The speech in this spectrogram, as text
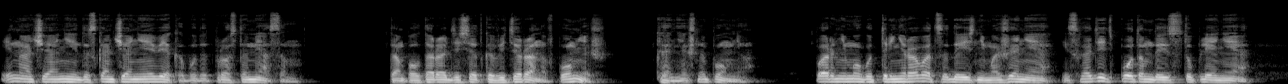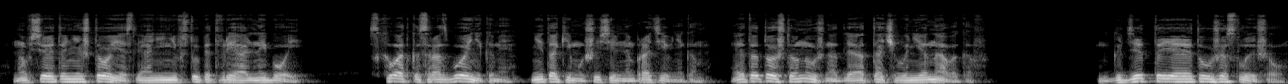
Иначе они до скончания века будут просто мясом. Там полтора десятка ветеранов, помнишь? Конечно, помню. Парни могут тренироваться до изнеможения, исходить потом до исступления, но все это ничто, если они не вступят в реальный бой. Схватка с разбойниками, не таким уж и сильным противником, это то, что нужно для оттачивания навыков. Где-то я это уже слышал.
